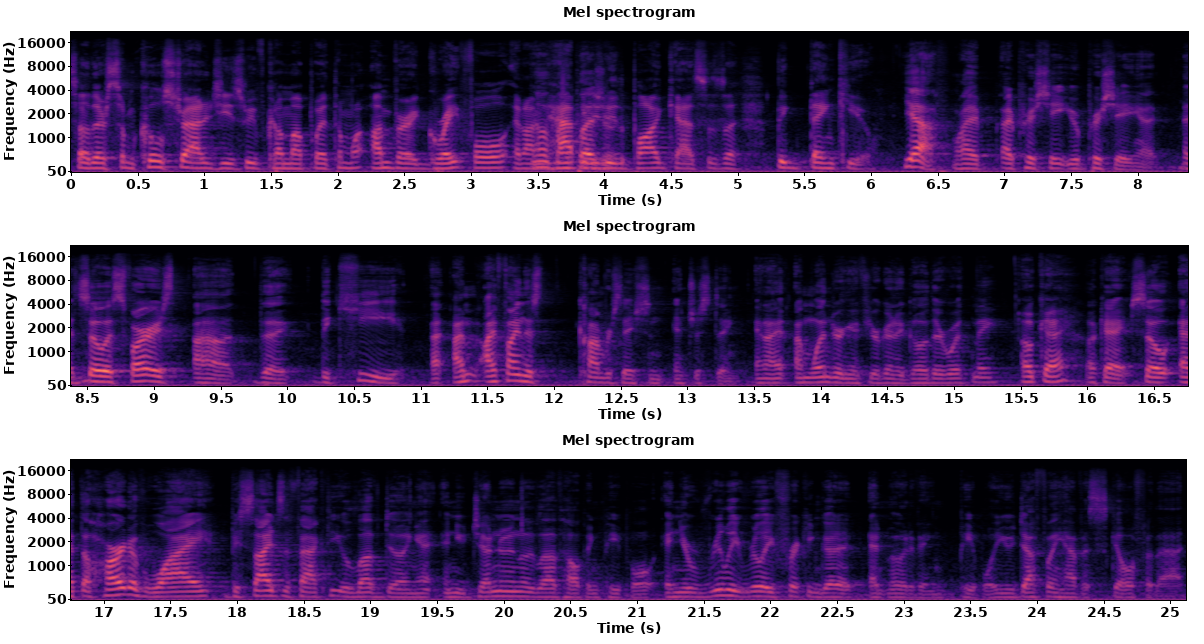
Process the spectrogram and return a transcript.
So there's some cool strategies we've come up with, and I'm very grateful, and I'm No, happy to do the podcast as a big thank you. Yeah, well, I, I appreciate you appreciating it. And so, as far as uh, the the key, I, I'm, I find this conversation interesting, and I, I'm wondering if you're going to go there with me. Okay. Okay, so at the heart of why, besides the fact that you love doing it and you genuinely love helping people, and you're really, really freaking good at, at motivating people, you definitely have a skill for that.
